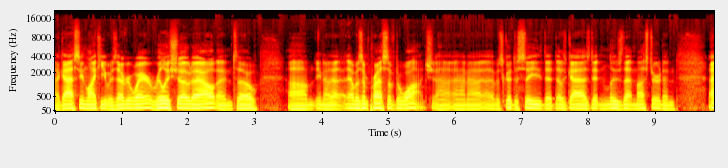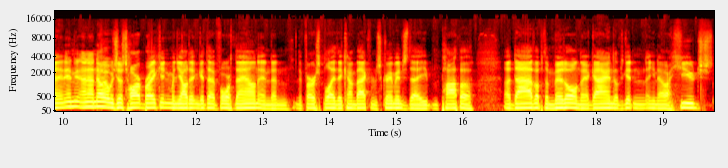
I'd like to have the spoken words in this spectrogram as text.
A guy seemed like he was everywhere, really showed out, and so um, you know that, that, was impressive to watch. Uh, and it was good to see that those guys didn't lose that mustard. And, and and, and I know it was just heartbreaking when y'all didn't get that fourth down, and then the first play they come back from scrimmage, they pop a a dive up the middle, and the guy ends up getting you know a huge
